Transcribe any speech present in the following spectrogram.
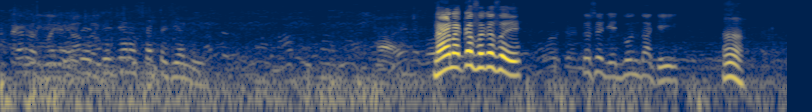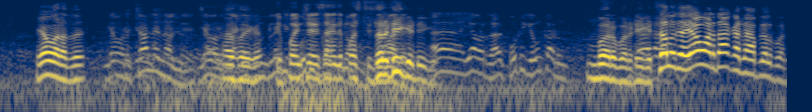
त्याच्यावर सट्टाची आली ना ना कसं कसं आहे तसंच आहे दोन दात हे. व्यवहाराचं यावर चाललंय ना अजून यावर असं आहे का? झालं. लगेच पंचेचाळीस फोटो सांगितलं. पस्तीस तर ठीक आहे ठीक आहे हा, यावर फोटो घेऊन काढून बरं बरं ठीक आहे चलो द्या व्यवहार दाखवायचा आपल्याला पण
